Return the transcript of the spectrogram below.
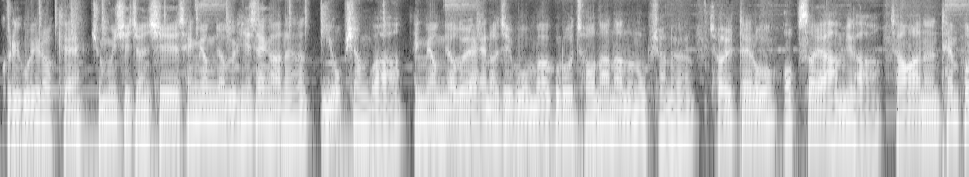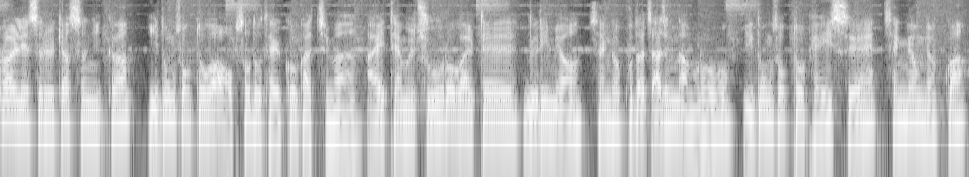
그리고 이렇게 주문 시전 시 생명력을 희생하는 이 옵션과 생명력을 에너지 보호막으로 전환하는 옵션은 절대로 없어야 합니다. 장화는 템포랄리스를 꼈으니까 이동 속도가 없어도 될 것 같지만 아이템을 주우러 갈 때 느리면 생각보다 짜증나므로 이동 속도 베이스에 생명력과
